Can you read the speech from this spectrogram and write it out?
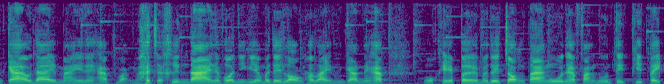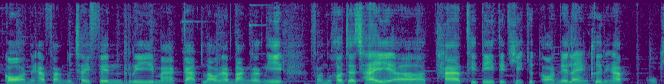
4,009ได้ไหมนะครับ หวังว่าจะขึ้นได้นะ เพราะนี่ยังไม่ได้ลองเท่าไหร่เหมือนกันนะครับ โอเค เปิดมาด้วยจ้องตางูนะครับ ฝั่งนู้นติดพิษไปก่อนนะครับ ฝั่งนู้นใช้เฟนรีมากัดเรานะครับหลังจากนี้ ฝั่งนู้นเขาจะใช้ท่าที่ตีติดที่จุดอ่อนได้แรงขึ้นครับ โอเค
